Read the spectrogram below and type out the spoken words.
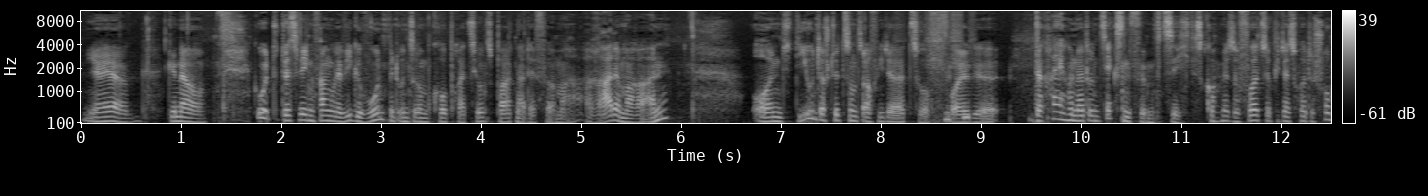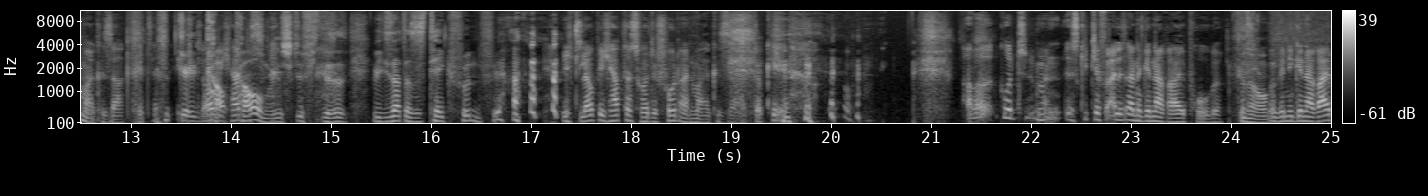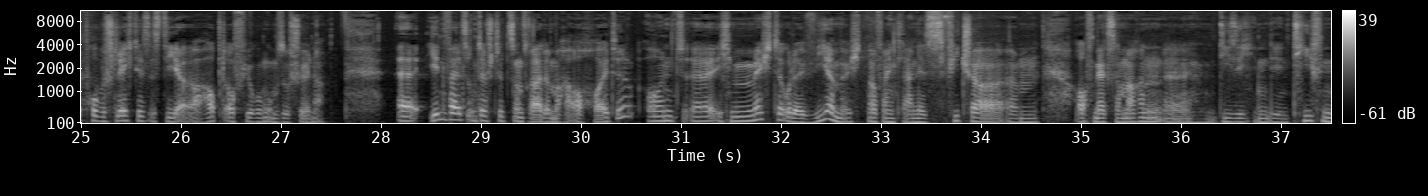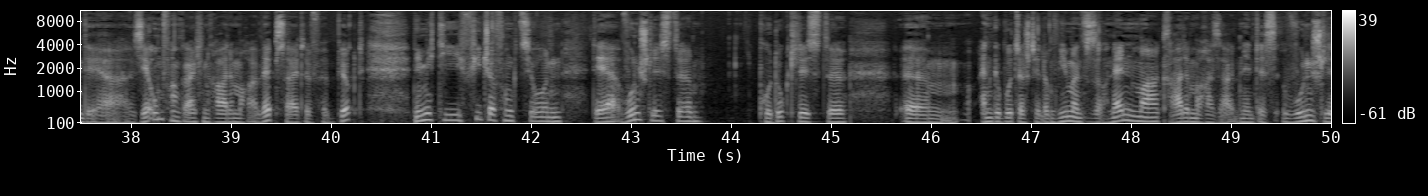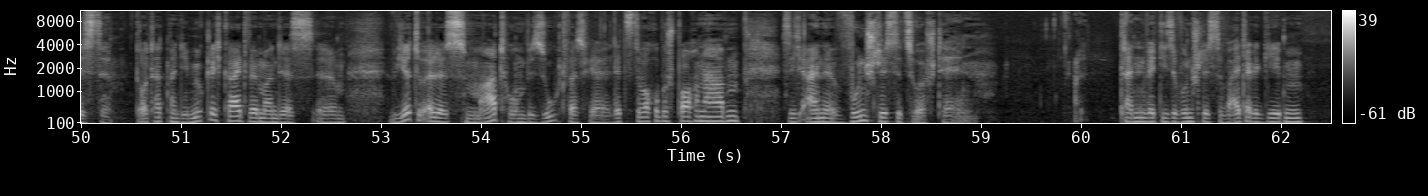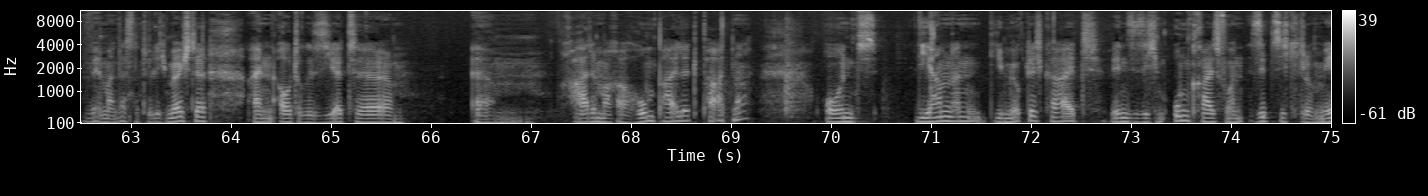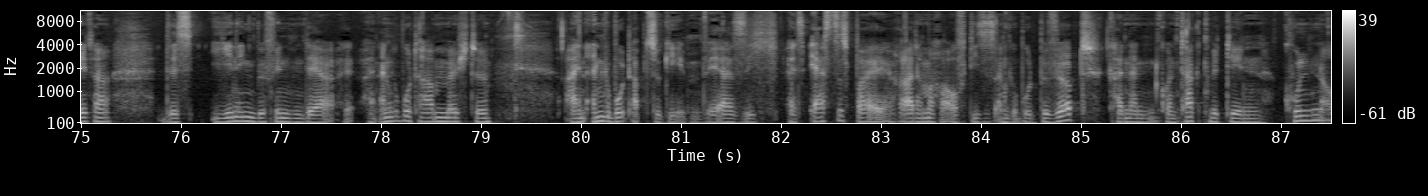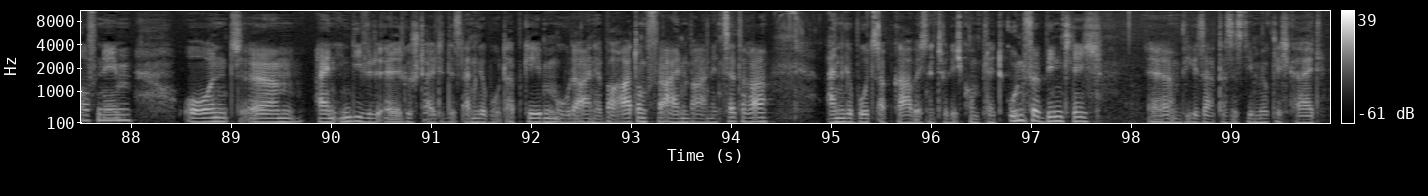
Ja, ja, genau. Gut, deswegen fangen wir wie gewohnt mit unserem Kooperationspartner der Firma Rademacher an. Und die unterstützen uns auch wieder zur Folge 356. Das kommt mir so vor, als ob ich das heute schon mal gesagt hätte. Ich glaub, ich kaum. Ich, wie gesagt, das ist Take 5. Ja. Ich glaube, ich habe das heute schon einmal gesagt. Okay. Aber gut, man, es gibt ja für alles eine Generalprobe. Genau. Und wenn die Generalprobe schlecht ist, ist die Hauptaufführung umso schöner. Äh, jedenfalls unterstützt uns Rademacher auch heute und äh, ich möchte oder wir möchten auf ein kleines Feature ähm, aufmerksam machen, äh, die sich in den Tiefen der sehr umfangreichen Rademacher Webseite verbirgt, nämlich die Feature-Funktion der Wunschliste, Produktliste, ähm, Angebotserstellung, wie man es auch nennen mag. Rademacher sagt, nennt es Wunschliste. Dort hat man die Möglichkeit, wenn man das ähm, virtuelle Smart Home besucht, was wir letzte Woche besprochen haben, sich eine Wunschliste zu erstellen. Dann wird diese Wunschliste weitergegeben, wenn man das natürlich möchte, an autorisierte ähm, Rademacher Homepilot Partner. Und die haben dann die Möglichkeit, wenn sie sich im Umkreis von 70 Kilometer desjenigen befinden, der ein Angebot haben möchte, ein Angebot abzugeben. Wer sich als erstes bei Rademacher auf dieses Angebot bewirbt, kann dann Kontakt mit den Kunden aufnehmen und ähm, ein individuell gestaltetes Angebot abgeben oder eine Beratung vereinbaren etc. Angebotsabgabe ist natürlich komplett unverbindlich. Äh, wie gesagt, das ist die Möglichkeit,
